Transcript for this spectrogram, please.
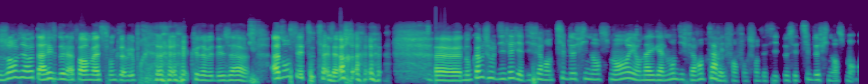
J'en viens au tarif de la formation que j'avais, déjà euh, annoncé tout à l'heure. Euh, donc, comme je vous le disais, il y a différents types de financement et on a également différents tarifs en fonction de ces types de financement.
